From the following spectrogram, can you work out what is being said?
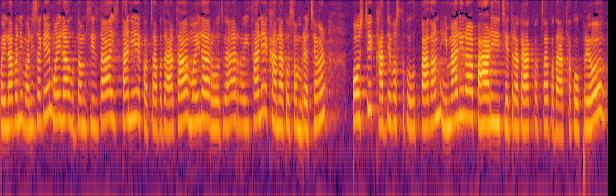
पहिला पनि भनिसकेँ महिला उद्यमशीलता स्थानीय कच्चा पदार्थ महिला रोजगार र स्थानीय खानाको संरक्षण पौष्टिक खाद्यवस्तुको उत्पादन हिमाली र पहाडी क्षेत्रका कच्चा पदार्थको प्रयोग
